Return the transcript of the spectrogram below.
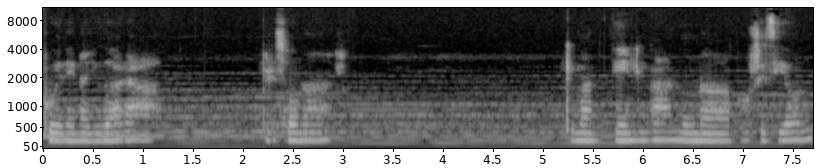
Pueden ayudar a personas que mantengan una posición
